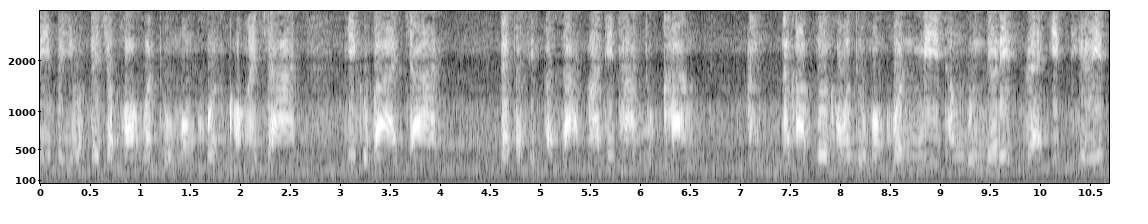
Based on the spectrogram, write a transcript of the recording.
มีประโยชน์โดยเฉพาะวัตถุมงคลของอาจารย์ ที่ครูบาอาจารย์ ได้ประสิทธิ์ประสาทมาที่ฐานทุกครั้งนะครับเรื่องของวัตถุมงคลมีทั้งบุญยริศและอิทธิฤทธิ์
